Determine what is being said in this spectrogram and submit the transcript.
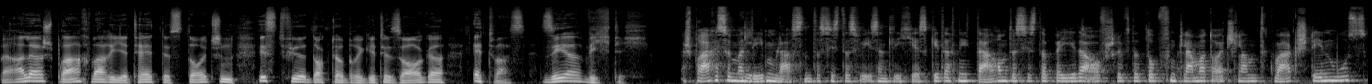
Bei aller Sprachvarietät des Deutschen ist für Dr. Brigitte Sorger etwas sehr wichtig. Sprache soll man leben lassen, das ist das Wesentliche. Es geht auch nicht darum, dass es da bei jeder Aufschrift der Topfenklammer Deutschland Quark stehen muss.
